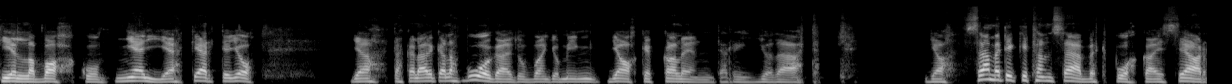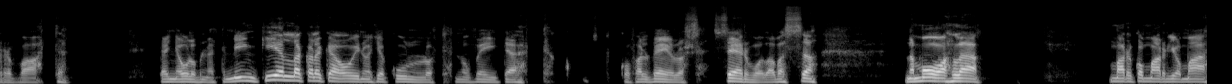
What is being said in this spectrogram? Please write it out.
kiellä vahku neljä kerta jo. Ja tällä älkää vuogaitu vaan jo min jahke kalenteri jo täät. Ja säämätikithan säävet puhkai searvaat. Tänne olemme, että min kiellä kalka oino ja kullot no veitä, kofal veilos servolavassa. No moahla Marko Marjomaa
